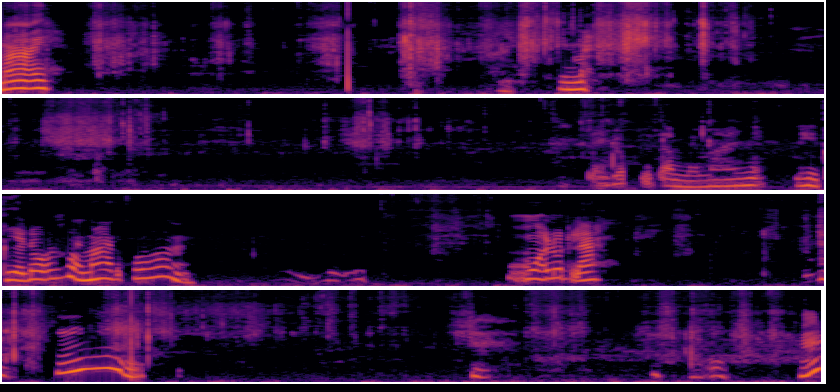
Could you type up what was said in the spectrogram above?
ไม้เห็นไหมจะยกอยู่ต่ำใบไม้เนี่ยนี่เทียโดสวยมากทุกคนมัวรุดละนี่หืม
